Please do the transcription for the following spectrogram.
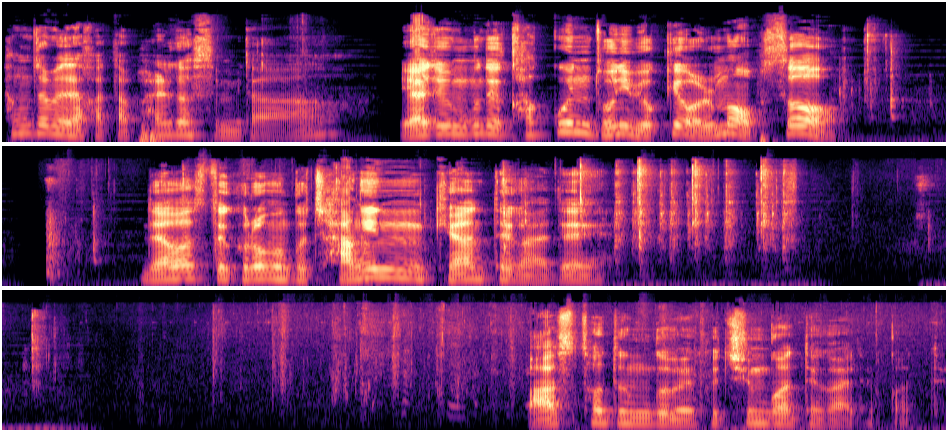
상점에다 갖다 팔겠습니다. 야 지금 근데 갖고 있는 돈이 몇 개 얼마 없어. 내가 봤을 때 그러면 그 장인 걔한테 가야 돼. 마스터 등급의 그 친구한테 가야 될 것 같아.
